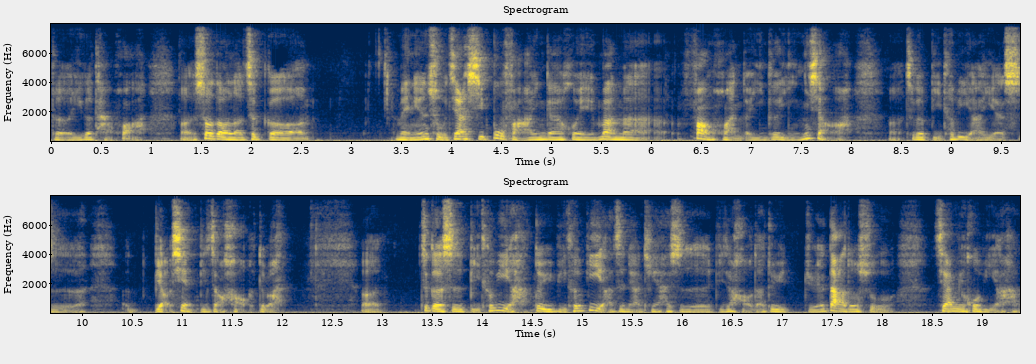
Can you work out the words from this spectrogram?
的一个谈话啊，呃，受到了这个美联储加息步伐应该会慢慢。放缓的一个影响啊，呃，这个比特币啊也是表现比较好，对吧？呃，这个是比特币啊，对于比特币啊这两天还是比较好的，对于绝大多数加密货币啊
